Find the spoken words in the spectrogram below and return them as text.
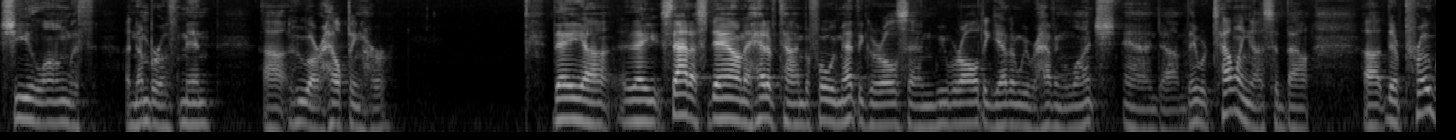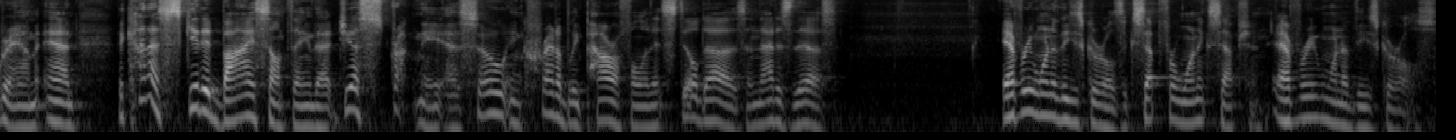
She, along with a number of men uh, who are helping her, they, uh, they sat us down ahead of time before we met the girls, and we were all together and we were having lunch, and um, they were telling us about uh, their program. And they kind of skidded by something that just struck me as so incredibly powerful, and it still does, and that is this. Every one of these girls, except for one exception, every one of these girls,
